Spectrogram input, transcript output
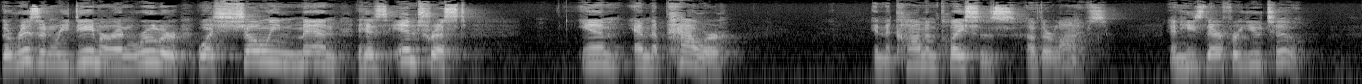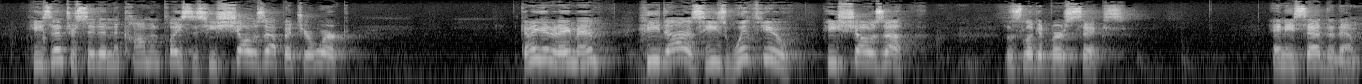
The risen Redeemer and ruler was showing men his interest in and the power in the common places of their lives. And he's there for you too. He's interested in the common places. He shows up at your work. Can I get an amen? He does. He's with you. He shows up. Let's look at verse 6. And he said to them,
